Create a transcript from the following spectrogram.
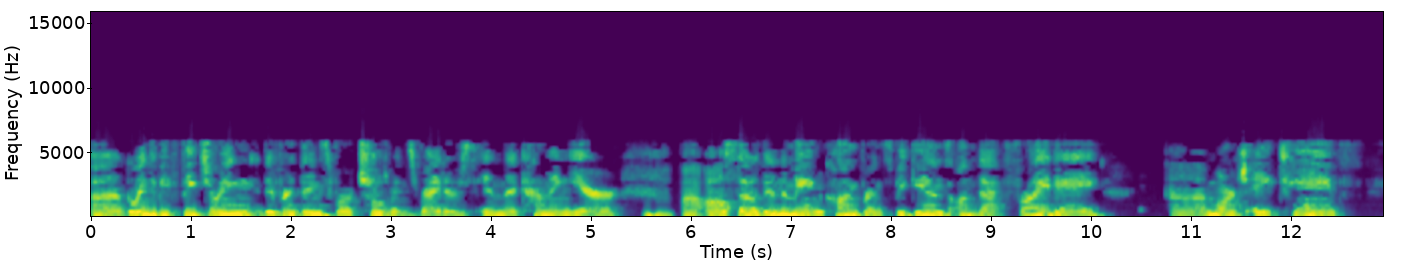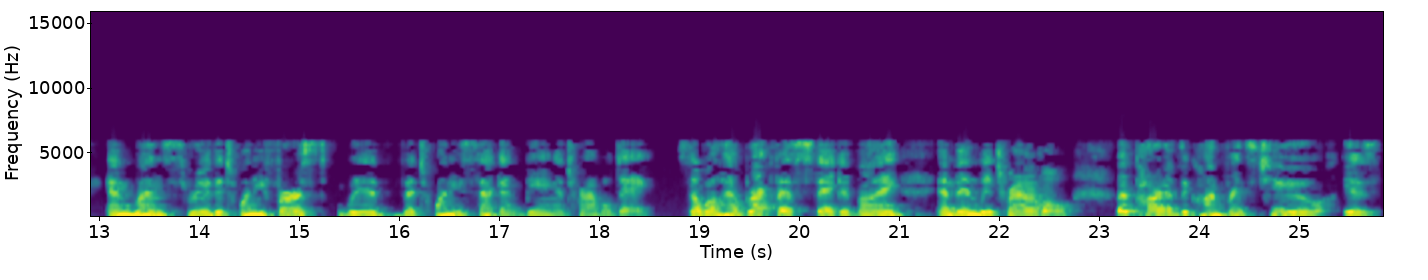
Uh, going to be featuring different things for children's writers in the coming year. Mm-hmm. Uh, also, then the main conference begins on that Friday, uh, March 18th, and runs through the 21st with the 22nd being a travel day. So we'll have breakfast, say goodbye, and then we travel. But part of the conference too is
